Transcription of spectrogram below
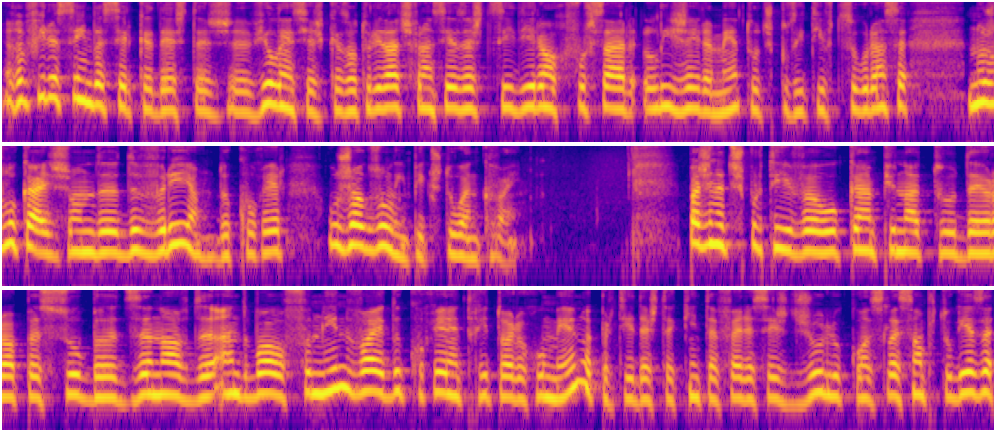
Refira-se ainda acerca destas eh, violências que as autoridades francesas decidiram reforçar ligeiramente o dispositivo de segurança nos locais onde deveriam decorrer os Jogos Olímpicos do ano que vem. Página desportiva, o Campeonato da Europa Sub-19 de handball feminino vai decorrer em território romeno a partir desta quinta-feira, 6 de julho, com a seleção portuguesa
